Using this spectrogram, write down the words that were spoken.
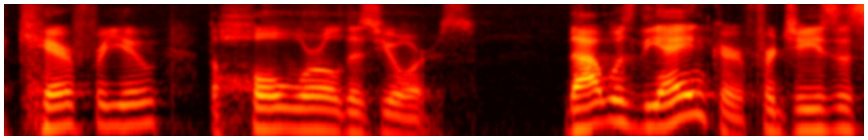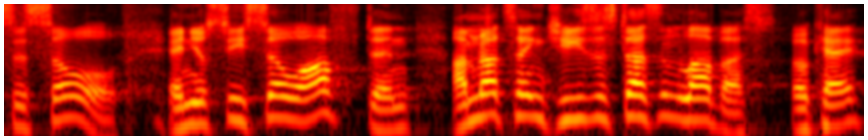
care for you, the whole world is yours. That was the anchor for Jesus' soul. And you'll see so often, I'm not saying Jesus doesn't love us, okay?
